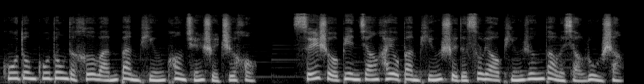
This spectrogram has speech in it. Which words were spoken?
咕咚咕咚的喝完半瓶矿泉水之后，随手便将还有半瓶水的塑料瓶扔到了小路上。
